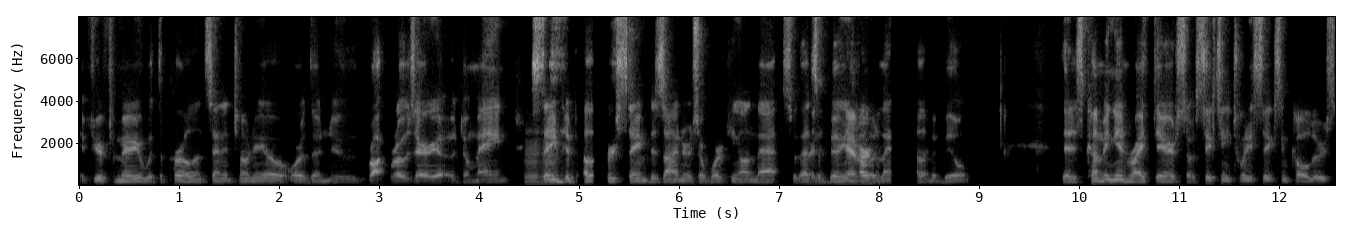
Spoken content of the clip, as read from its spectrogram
If you're familiar with the Pearl in San Antonio or the new Rock Rose area of Domain, mm-hmm. same developers, same designers are working on that. So that's a billion never... dollar land development bill that is coming in right there. So 1626 in Kohlers,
